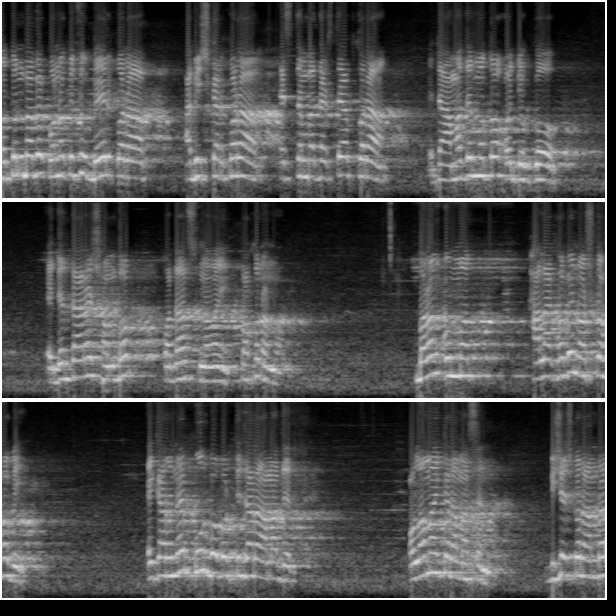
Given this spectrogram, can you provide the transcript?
নতুনভাবে কোনো কিছু বের করা, আবিষ্কার করা ইস্তেমবাদ ইস্তেহাত করা, এটা আমাদের মতো অযোগ্য। এদের দ্বারা সম্ভব পদাস নয়, কখনো নয়। বরং উম্মত হালাক হবে, নষ্ট হবে। এই কারণে পূর্ববর্তী যারা আমাদের ওলামাই কেরাম আছেন, বিশেষ করে আমরা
